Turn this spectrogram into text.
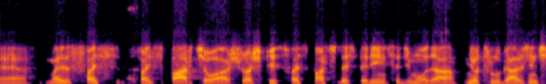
É, mas isso faz, faz parte, eu acho. Eu acho que isso faz parte da experiência de morar em outro lugar. A gente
